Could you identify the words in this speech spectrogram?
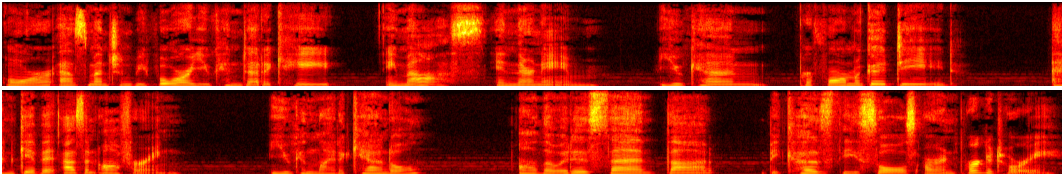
Or, as mentioned before, you can dedicate a mass in their name. You can perform a good deed and give it as an offering. You can light a candle, although it is said that because these souls are in purgatory,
